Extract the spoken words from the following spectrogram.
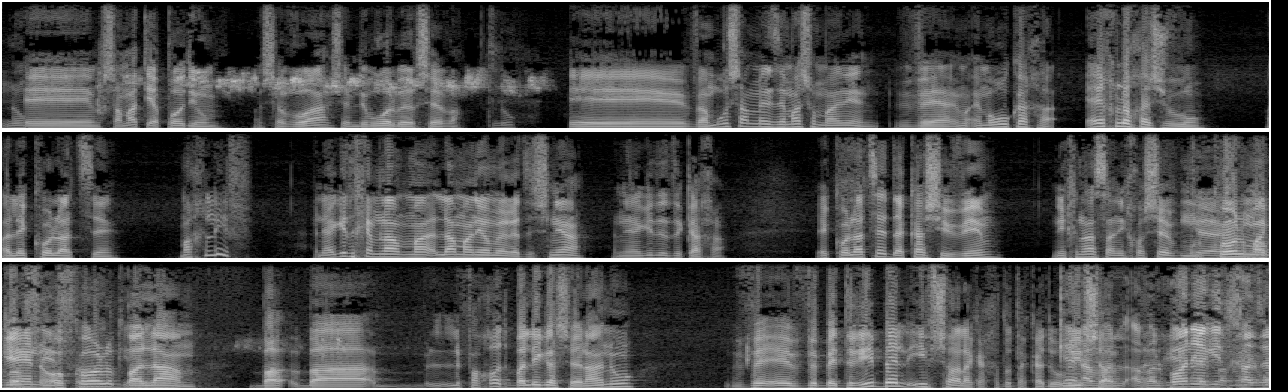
נו, אמ, שמעתי הפודיום השבוע, שהם דיברו על באר שבע. נו. אה, ואמרו שם איזה משהו מעניין, והם הם אמרו ככה, איך לא חשבו על אקולציה מחליף? אני אגיד לכם למה, למה אני אומר את זה, שנייה, אני אגיד את זה ככה. אקולציה דקה 70, נכנס אני חושב מול כן, כל מגן או בפיפא, כל כאילו. בלם, ב, ב, לפחות בליגה שלנו, ו, ובדריבל אי אפשר לקחת לו את הכדור, אי כן, אפשר. אבל, אבל בוא אני אגיד לך על זה,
